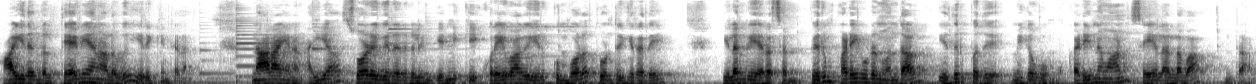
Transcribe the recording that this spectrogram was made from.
ஆயுதங்கள் தேவையான அளவு இருக்கின்றன. நாராயணன் ஐயா சோழ வீரர்களின் எண்ணிக்கை குறைவாக இருக்கும் போல தோன்றுகிறதே. இலங்கை அரசன் பெரும் படையுடன் வந்தால் எதிர்ப்பது மிகவும் கடினமான செயல் அல்லவா? என்றான்.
